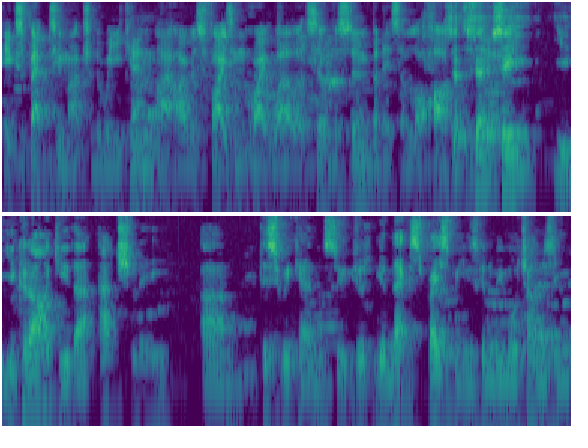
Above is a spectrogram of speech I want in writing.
expect too much of the weekend. Mm. Like, I was fighting quite well at Silverstone, but it's a lot harder So, to so, do. so you, you could argue that actually um, this weekend, so your, your next race meeting is going to be more challenging,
